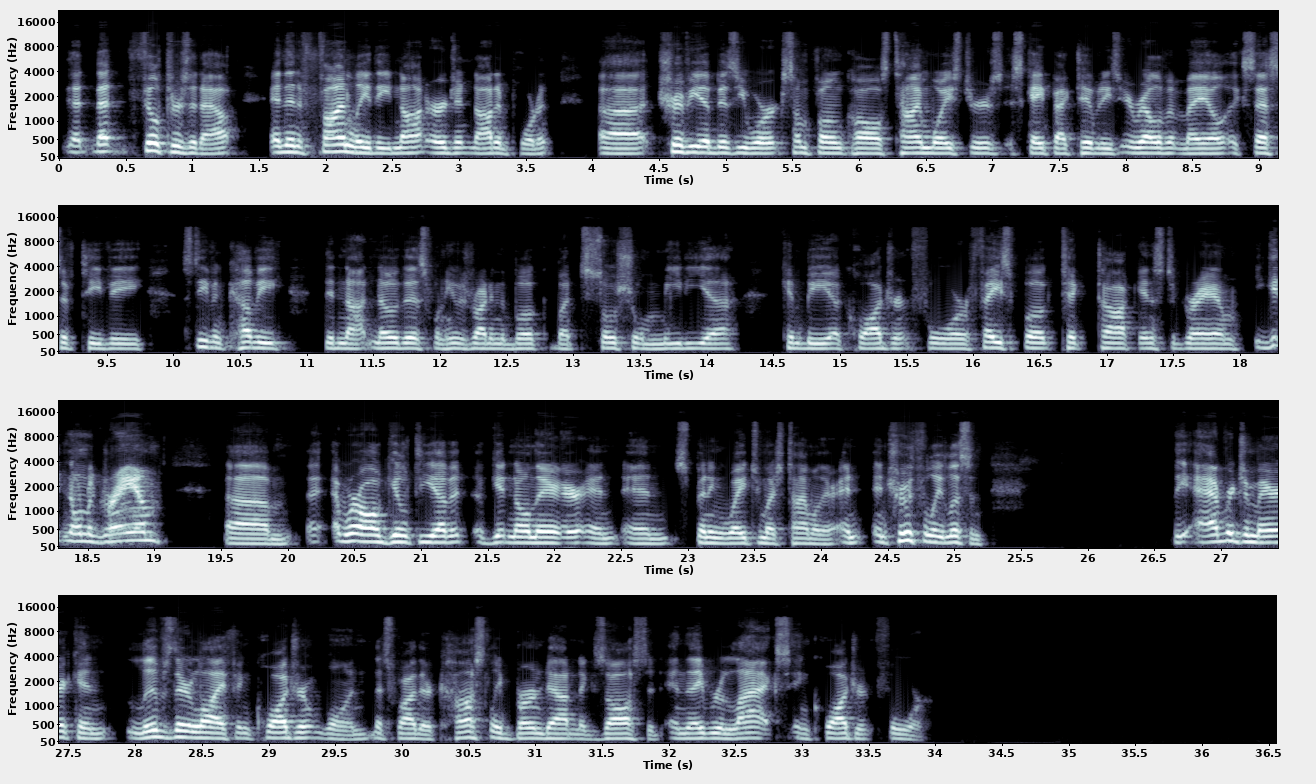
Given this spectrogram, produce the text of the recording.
that that filters it out. And then finally, the not urgent, not important uh, trivia, busy work, some phone calls, time wasters, escape activities, irrelevant mail, excessive TV. Stephen Covey did not know this when he was writing the book, but social media can be a quadrant four Facebook, TikTok, Instagram. You getting on the gram? Um, we're all guilty of it, of getting on there and and spending way too much time on there. And and truthfully, listen, the average American lives their life in quadrant one. That's why they're constantly burned out and exhausted, and they relax in quadrant four.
